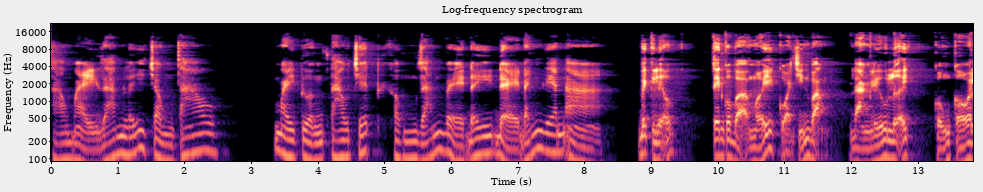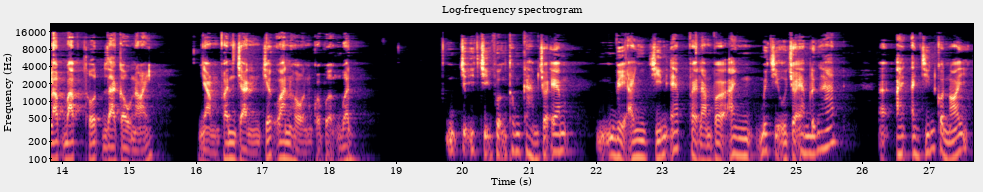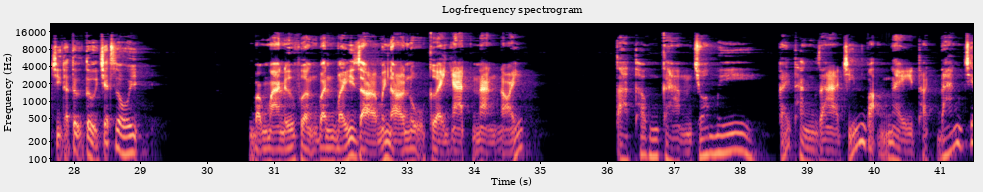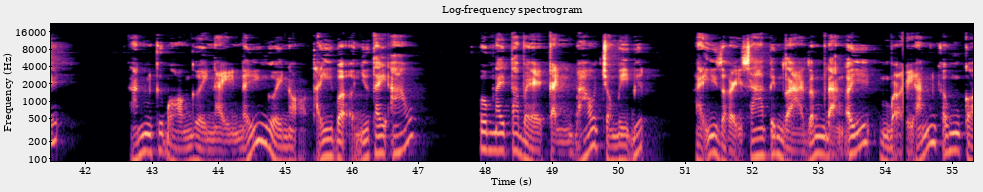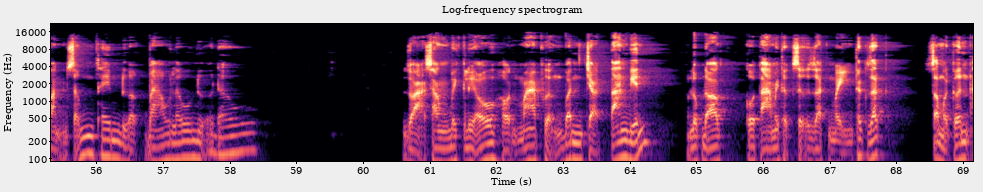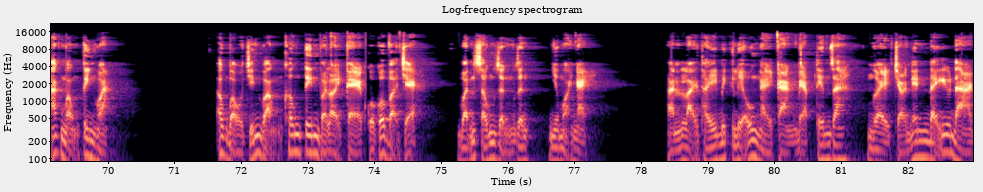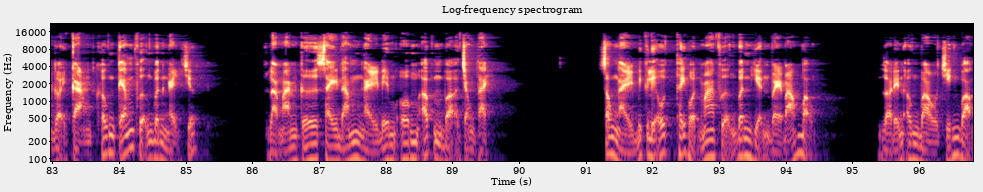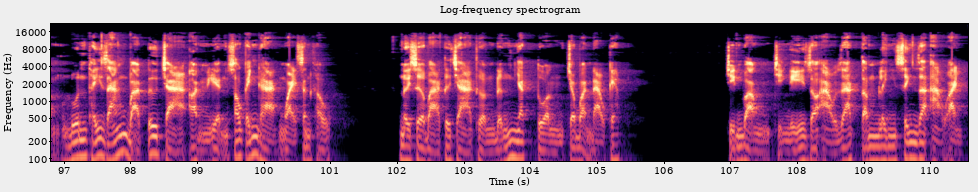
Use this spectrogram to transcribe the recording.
sao mày dám lấy chồng tao? Mày tưởng tao chết không dám về đây để đánh ghen à? Bích liễu Tên cô vợ mới của chín vọng Đang líu lưỡi Cũng cố lắp bắp thốt ra câu nói Nhằm phân trần trước oan hồn của Phượng Vân. Chị, chị Phượng thông cảm cho em. Vì anh Chín ép phải làm vợ anh Mới chịu cho em đứng hát. À, anh, anh Chín còn nói chị đã tự tử chết rồi. Bỗng mà nữ Phượng Vân bấy giờ mới nở nụ cười nhạt nàng nói. Ta thông cảm cho mi. Cái thằng già chín vọng này thật đáng chết Hắn cứ bỏ người này lấy người nọ thay vợ như thay áo. Hôm nay ta về cảnh báo cho mi biết. Hãy rời xa tên già dâm đảng ấy, Bởi hắn không còn sống thêm được bao lâu nữa đâu. Dọa xong bịch liễu hồn ma Phượng Vân chợt tan biến. Lúc đó, cô ta mới thực sự giật mình, thức giấc. Sau một cơn ác mộng kinh hoàng. Ông bầu chín vọng không tin vào lời kể của cô vợ trẻ, vẫn sống rừng rưng như mọi ngày. Hắn lại thấy bích liễu ngày càng đẹp thêm ra, người trở nên đẩy đà gợi cảm không kém Phượng Vân ngày trước. Làm hắn cứ say đắm ngày đêm ôm ấp vợ trong tay. Sau ngày Bích Liễu thấy hồn ma Phượng Vân hiện về báo mộng Giờ đến ông bầu chín vọng Luôn thấy dáng bà Tư Trà ẩn hiện sau cánh gà ngoài sân khấu Nơi xưa bà Tư Trà thường đứng nhắc tuồng cho bọn đào kép. Chín vọng chỉ nghĩ do ảo giác tâm linh sinh ra ảo ảnh.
